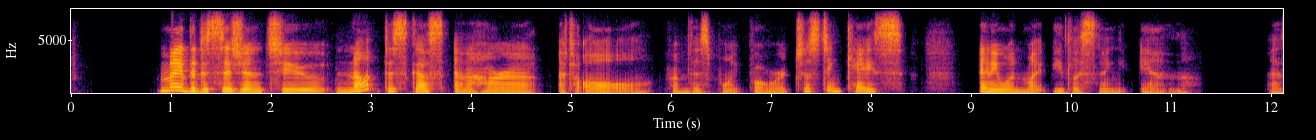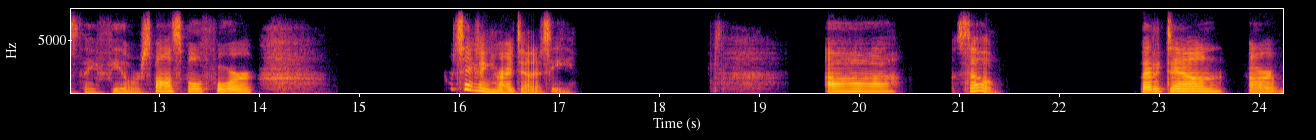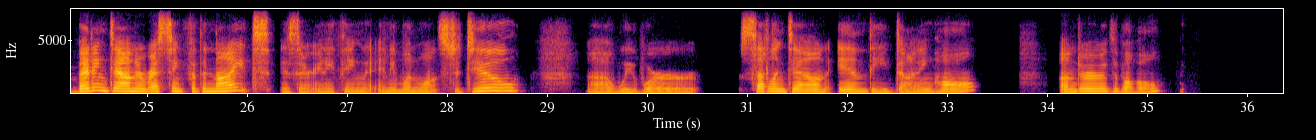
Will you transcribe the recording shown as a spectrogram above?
made the decision to not discuss Anahara at all from this point forward, just in case anyone might be listening in, as they feel responsible for protecting her identity. Uh, so, bedded down are bedding down and resting for the night. Is there anything that anyone wants to do? Uh, we were settling down in the dining hall under the bubble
